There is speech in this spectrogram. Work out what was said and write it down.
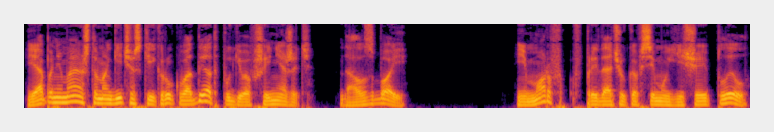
Я понимаю, что магический круг воды, отпугивавший нежить, дал сбой. И Морф в придачу ко всему еще и плыл.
